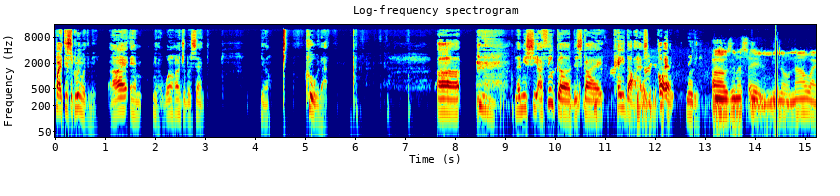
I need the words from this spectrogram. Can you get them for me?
by disagreeing with me. I am, you know, 100% you know, cool with that. Uh, let me see. I think uh, this guy K Dot has. Go ahead, Rudy. I was gonna say, you know, now I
